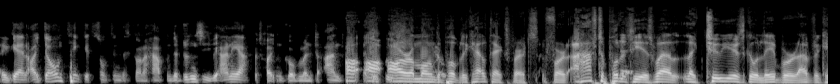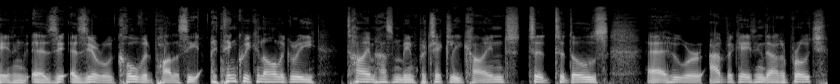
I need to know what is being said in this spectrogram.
Again, I don't think it's something that's going to happen. There doesn't seem to be any appetite in government and or, or, or among the public health experts for it. I have to put it to you as well. Like two years ago, Labour were advocating a, a zero COVID policy. I think we can all agree time hasn't been particularly kind to to those uh, who were advocating that approach.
